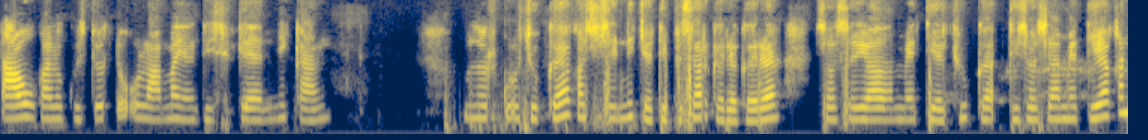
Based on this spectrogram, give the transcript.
tahu kalau Gus Dur tuh ulama yang disegani kan. Menurutku juga kasus ini jadi besar gara-gara sosial media juga. Di sosial media kan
